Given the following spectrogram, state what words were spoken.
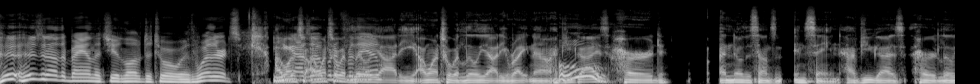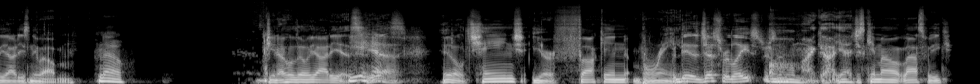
Who, who's another band that you'd love to tour with? Whether it's you I want, to, I want to tour with for Lil them. Yachty. I want to tour with Lil Yachty right now. Have you guys heard? I know this sounds insane. Have you guys heard Lil Yachty's new album? No. Do you know who Lil Yachty is? Yes. It'll change your fucking brain. Did it just released or oh something? Oh my god! Yeah, it just came out last week.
